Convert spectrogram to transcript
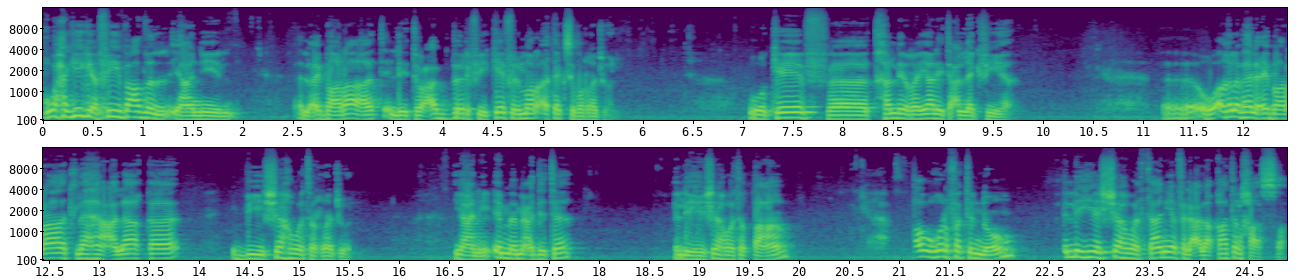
هو حقيقة في بعض يعني العبارات اللي تعبر في كيف المرأة تكسب الرجل وكيف آه، تخلي الرجال يتعلق فيها. آه، وأغلب هالعبارات لها علاقة بشهوة الرجل. يعني إما معدته اللي هي شهوة الطعام أو غرفة النوم اللي هي الشهوة الثانية في العلاقات الخاصة.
